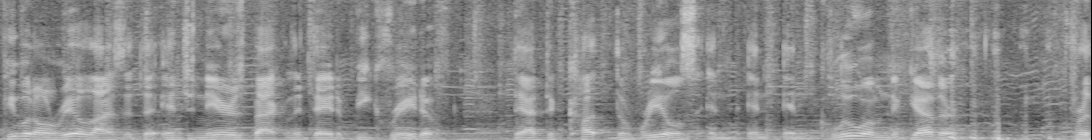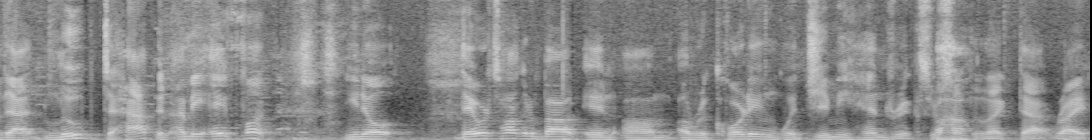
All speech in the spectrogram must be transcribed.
People don't realize that the engineers back in the day to be creative, they had to cut the reels and, and, and glue them together for that loop to happen. I mean, hey, fuck, you know, they were talking about in um, a recording with Jimi Hendrix or Uh-huh. something like that, right?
